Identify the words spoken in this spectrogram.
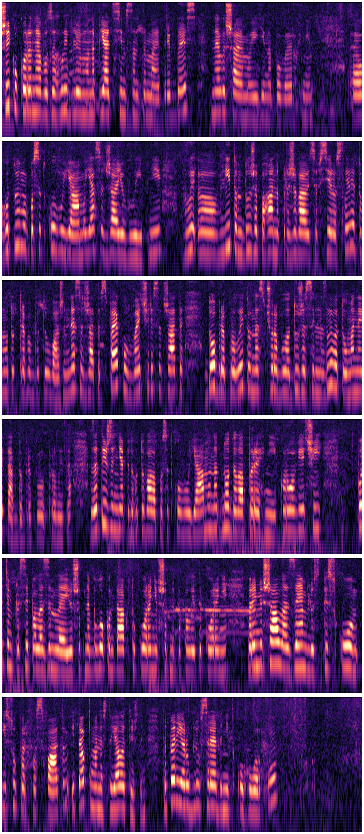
Шийку кореневу заглиблюємо на 5-7 см десь, не лишаємо її на поверхні. Е, Готуємо посадкову яму. Я саджаю в липні. В ли- е, Влітом дуже погано приживаються всі рослини, тому тут треба бути уважним. Не саджати в спеку, ввечері саджати. Добре пролито. У нас вчора була дуже сильна злива, то у мене і так добре пролита. За тиждень я підготувала посадкову яму, на дно дала перегній коров'ячий. Потім присипала землею, щоб не було контакту коренів, щоб не попалити корені. Перемішала землю з піском і суперфосфатом. І так у мене стояло тиждень. Тепер я роблю всередині таку горку,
